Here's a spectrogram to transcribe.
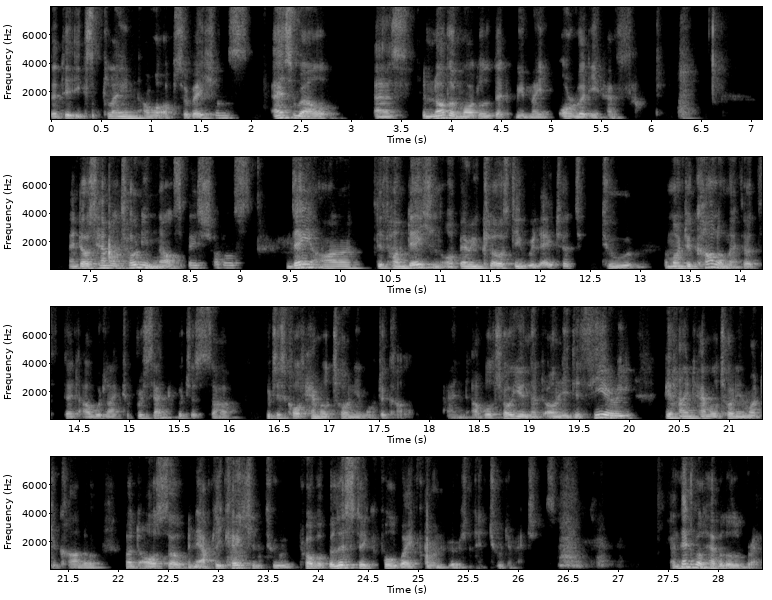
that they explain our observations as well as another model that we may already have found. And those Hamiltonian null space shuttles, they are the foundation or very closely related to a Monte Carlo method that I would like to present, which is, uh, which is called Hamiltonian Monte Carlo. And I will show you not only the theory behind Hamiltonian Monte Carlo, but also an application to probabilistic full waveform inversion in two dimensions. and then we'll have a little break.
